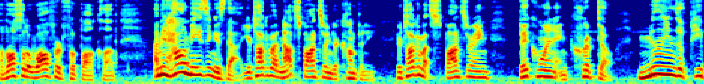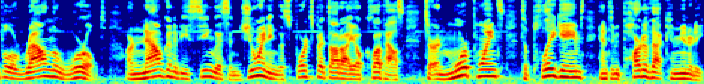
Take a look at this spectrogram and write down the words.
of also the Watford Football Club. I mean, how amazing is that? You're talking about not sponsoring your company, you're talking about sponsoring Bitcoin and crypto. Millions of people around the world are now going to be seeing this and joining the sportsbet.io clubhouse to earn more points, to play games, and to be part of that community.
